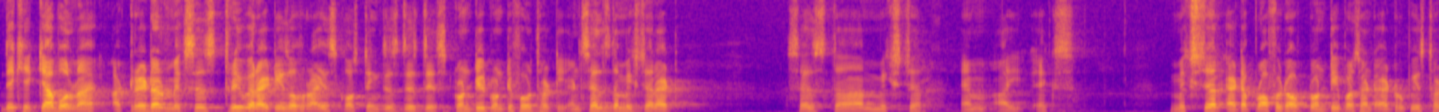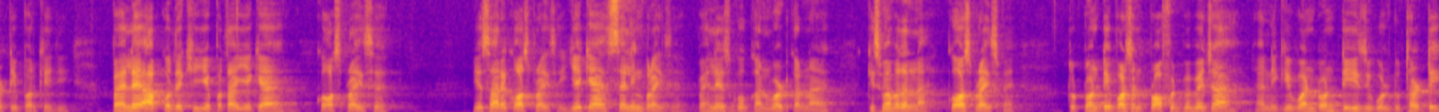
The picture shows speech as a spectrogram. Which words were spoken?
देखिए, क्या बोल रहा है? A trader mixes three varieties of rice costing this this this twenty twenty four thirty and sells the mixture at mixture M I X mixture at a profit of twenty percent at rupees thirty per K G पहले आपको देखिए, ये पता ये क्या है? कॉस्ट प्राइस है। ये सारे कॉस्ट प्राइस है। ये क्या है? सेलिंग प्राइस है। पहले इसको कन्वर्ट करना है। किसमें बदलना है? कॉस्ट प्राइस में। तो ट्वेंटी परसेंट प्रॉफिट पे बेचा है, यानी कि one twenty is equal to thirty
